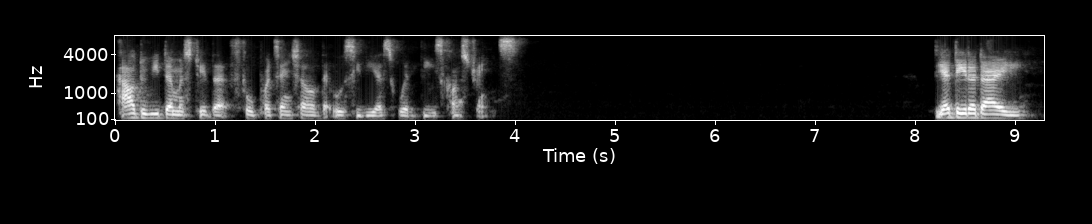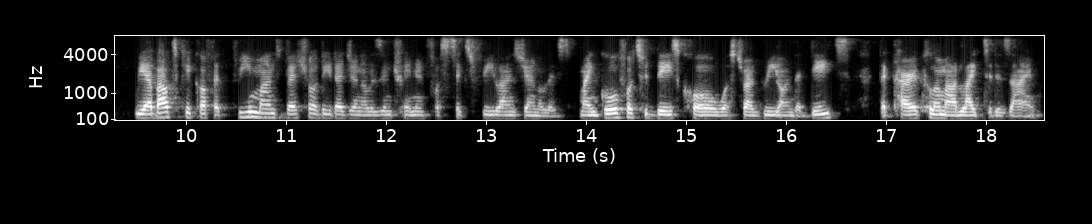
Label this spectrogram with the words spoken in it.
How do we demonstrate the full potential of the OCDS with these constraints? Dear Data Diary, we are about to kick off a three-month virtual data journalism training for six freelance journalists. My goal for today's call was to agree on the dates, the curriculum I'd like to design.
